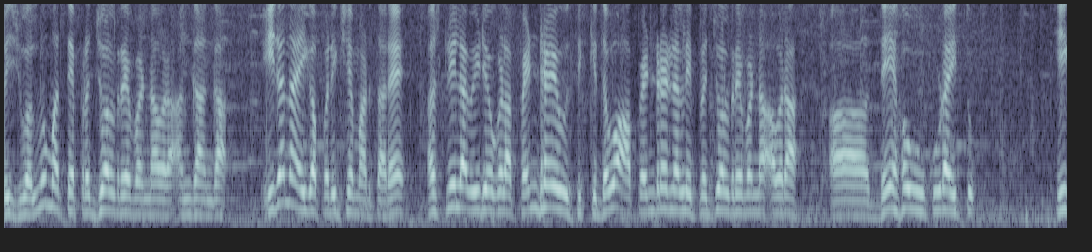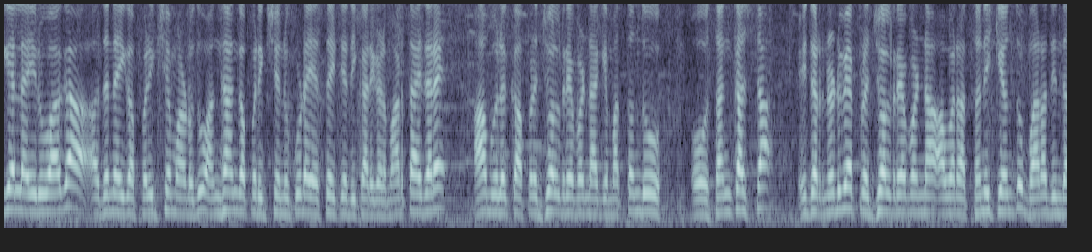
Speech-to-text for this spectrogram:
ವಿಜುವಲ್ಲು ಮತ್ತು ಪ್ರಜ್ವಲ್ ರೇವಣ್ಣ ಅವರ ಅಂಗಾಂಗ. ಇದನ್ನು ಈಗ ಪರೀಕ್ಷೆ ಮಾಡ್ತಾರೆ. ಅಶ್ಲೀಲ ವಿಡಿಯೋಗಳ ಪೆನ್ ಡ್ರೈವ್ ಸಿಕ್ಕಿದ್ದವು. ಆ ಪೆನ್ ಡ್ರೈವ್ನಲ್ಲಿ ಪ್ರಜ್ವಲ್ ರೇವಣ್ಣ ಅವರ ದೇಹವು ಕೂಡ ಇತ್ತು. ಹೀಗೆಲ್ಲ ಇರುವಾಗ ಅದನ್ನು ಈಗ ಪರೀಕ್ಷೆ ಮಾಡೋದು. ಅಂಗಾಂಗ ಪರೀಕ್ಷೆಯನ್ನು ಕೂಡ ಎಸ್ ಐ ಟಿ ಅಧಿಕಾರಿಗಳು ಮಾಡ್ತಾ ಇದ್ದಾರೆ. ಆ ಮೂಲಕ ಪ್ರಜ್ವಲ್ ರೇವಣ್ಣಗೆ ಮತ್ತೊಂದು ಸಂಕಷ್ಟ. ಇದರ ನಡುವೆ ಪ್ರಜ್ವಲ್ ರೇವಣ್ಣ ಅವರ ತನಿಖೆಯಂತೂ ಭರದಿಂದ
